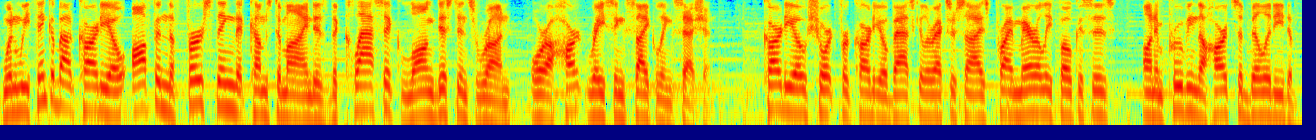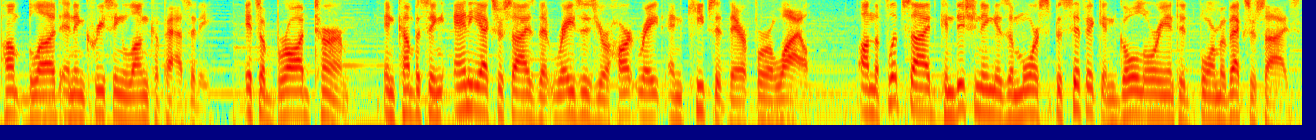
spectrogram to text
When we think about cardio, often the first thing that comes to mind is the classic long-distance run or a heart-racing cycling session. Cardio, short for cardiovascular exercise, primarily focuses on improving the heart's ability to pump blood and increasing lung capacity. It's a broad term, encompassing any exercise that raises your heart rate and keeps it there for a while. On the flip side, conditioning is a more specific and goal-oriented form of exercise.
